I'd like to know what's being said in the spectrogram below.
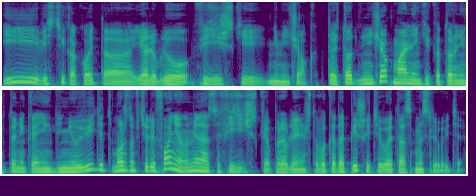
и вести какой-то, я люблю физический дневничок. То есть тот дневничок маленький, который никто никогда нигде не увидит, можно в телефоне, но мне нравится физическое проявление, что вы когда пишете, вы это осмысливаете.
